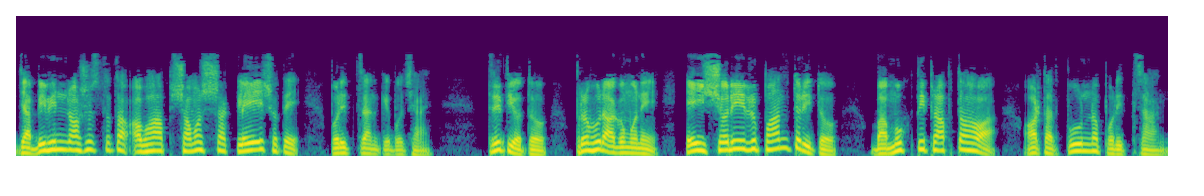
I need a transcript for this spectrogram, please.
যা বিভিন্ন অসুস্থতা, অভাব, সমস্যা, ক্লেশ হতে পরিত্রাণকে বোঝায়। তৃতীয়ত, প্রভুর আগমনে এই শরীর রূপান্তরিত বা মুক্তিপ্রাপ্ত হওয়া অর্থাৎ পূর্ণ পরিত্রাণ,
